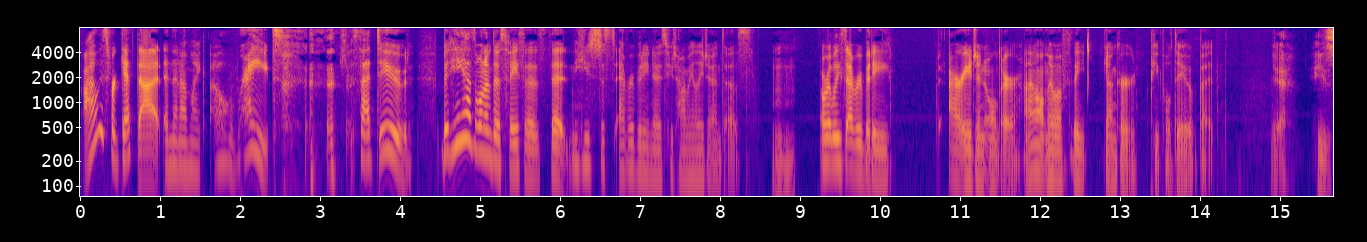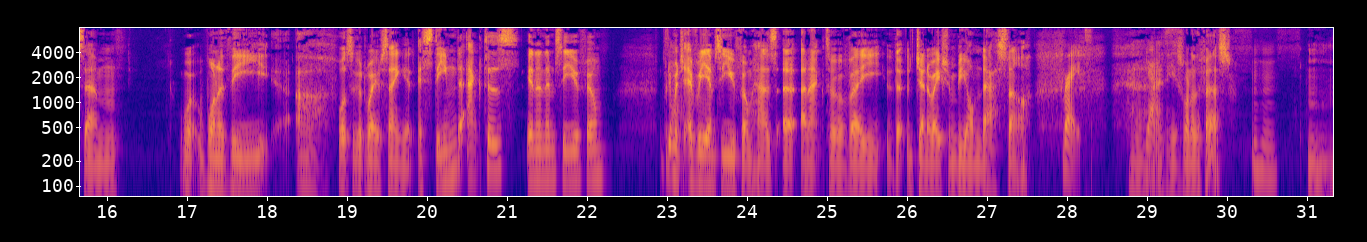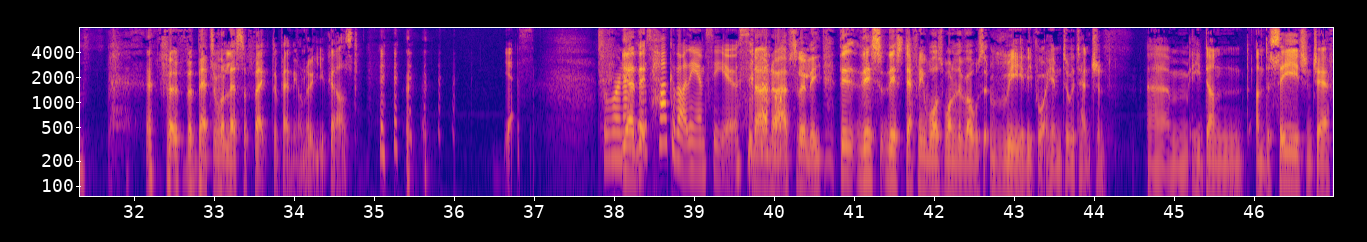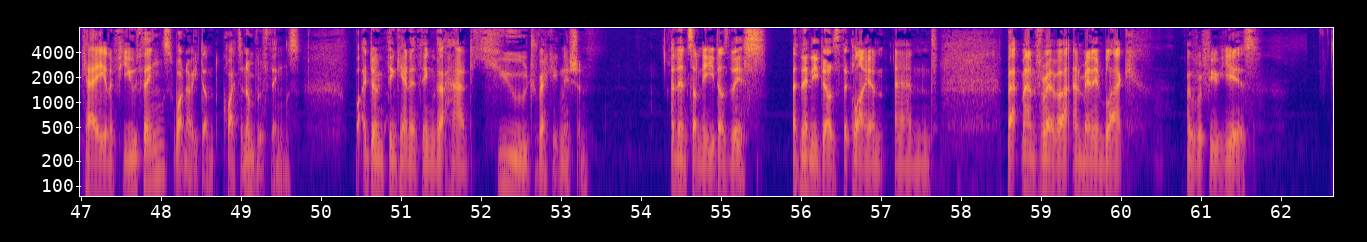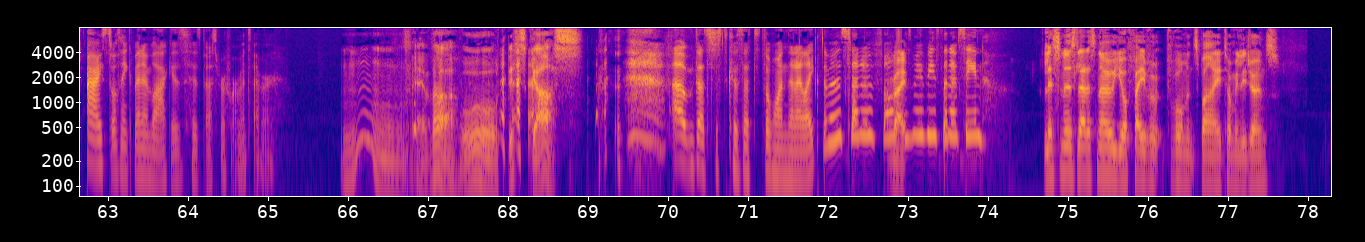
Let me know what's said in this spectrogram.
I always forget that. And then I'm like, oh, right. he was that dude. But he has one of those faces that he's just, everybody knows who Tommy Lee Jones is. Or at least everybody our age and older. I don't know if the younger people do, but yeah he's um w- one of the oh, what's a good way of saying it esteemed actors in an MCU film pretty much every MCU film has a, an actor of a the generation beyond our star right. Uh, Yes. and he's one of the 1st Mm-hmm. for, for better or less effect, depending on who you cast. Yes. But we're not Yeah, going to talk about the MCU. So. No, no, absolutely. Th- This this definitely was one of the roles that really brought him to attention. Um, he'd done Under Siege and JFK and a few things. Well, no, he'd done quite a number of things, but I don't think anything that had huge recognition. And then suddenly he does this, and then he does The Client and Batman Forever and Men in Black over a few years. I still think Men in Black is his best performance ever. Ever. Ooh, discuss. Um, that's just because that's the one that I like the most out of all Right. these movies that I've seen. Listeners, let us know your favourite performance by Tommy Lee Jones.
